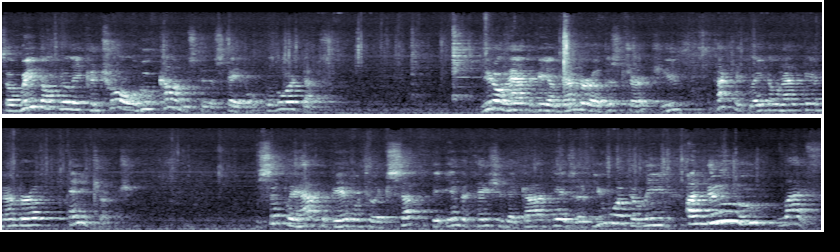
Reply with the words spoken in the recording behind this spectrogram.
So we don't really control who comes to this table. The Lord does. You don't have to be a member of this church. You technically don't have to be a member of any church. You simply have to be able to accept the invitation that God gives. And if you want to lead a new life,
